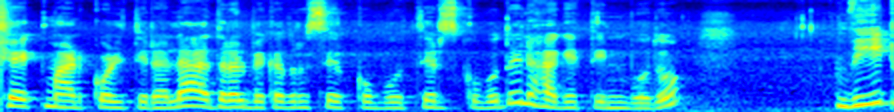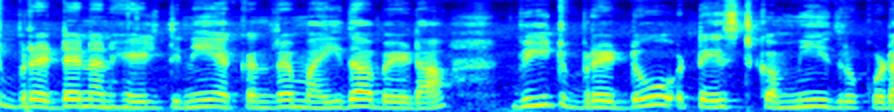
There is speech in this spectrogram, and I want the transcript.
ಶೇಕ್ ಮಾಡ್ಕೊಳ್ತಿರಲ್ಲ ಅದರಲ್ಲಿ ಬೇಕಾದರೂ ಸೇರ್ಕೋಬೋದು, ಸೇರಿಸ್ಕೋಬೋದು, ಇಲ್ಲ ಹಾಗೆ ತಿನ್ಬೋದು. ವೀಟ್ ಬ್ರೆಡ್ಡೇ ನಾನು ಹೇಳ್ತೀನಿ, ಯಾಕಂದರೆ ಮೈದಾ ಬೇಡ. ವೀಟ್ ಬ್ರೆಡ್ಡು ಟೇಸ್ಟ್ ಕಮ್ಮಿ ಇದ್ದರೂ ಕೂಡ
